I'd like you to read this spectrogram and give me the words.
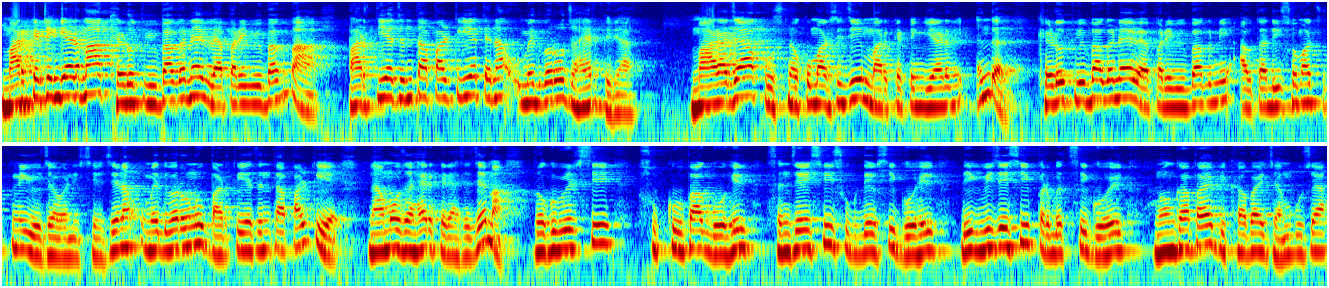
માર્કેટિંગ યાર્ડમાં, ખેડૂત વિભાગ અને વેપારી વિભાગમાં ભારતીય જનતા પાર્ટીએ તેના ઉમેદવારો જાહેર કર્યા. મહારાજા કૃષ્ણકુમારસિંહજી માર્કેટિંગ યાર્ડની અંદર ખેડૂત વિભાગ અને વેપારી વિભાગની આવતા દિવસોમાં ચૂંટણી યોજાવાની છે, જેના ઉમેદવારોનું ભારતીય જનતા પાર્ટીએ નામો જાહેર કર્યા છે, જેમાં રઘુવીરસિંહ સુખુભા ગોહિલ, સંજયસિંહ સુખદેવસિંહ ગોહિલ, દિગ્વિજયસિંહ પરબતસિંહ ગોહિલ નોંઘાભાઈ ભીખાભાઈ જાંબુચા,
